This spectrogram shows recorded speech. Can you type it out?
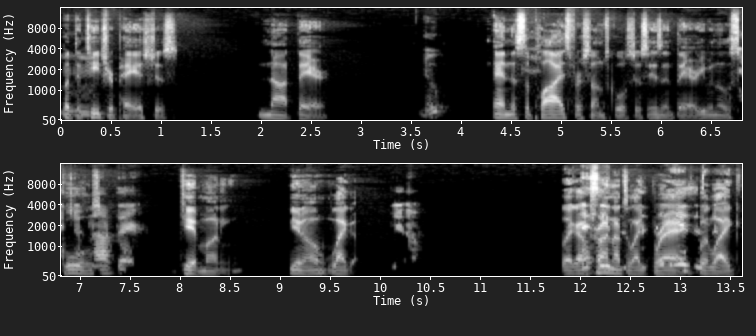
but the Mhm. teacher pay is just not there Nope. and the supplies for some schools just isn't there even though the schools not there. get money you know like Yeah. like i'm And trying see, not to like brag is, but like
